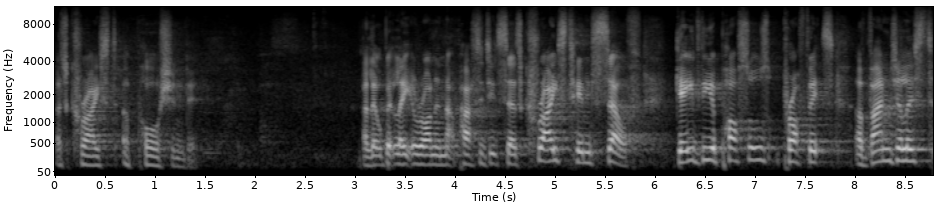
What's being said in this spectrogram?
as Christ apportioned it. A little bit later on in that passage, it says, Christ himself gave the apostles, prophets, evangelists,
